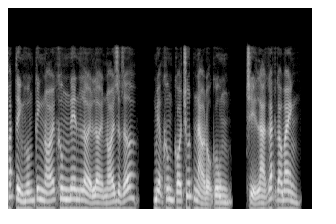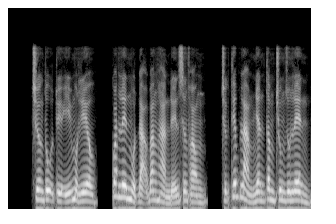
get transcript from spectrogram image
Phát tình huống kinh nói không nên lời lời nói rực rỡ, miệng không có chút nào độ cung, chỉ là gắt gao banh. Trương tụ tùy ý một liêu, quát lên một đạo băng hàn đến xương phòng, trực tiếp làm nhân tâm trung run lên,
